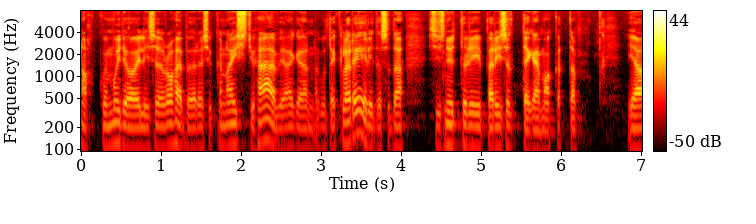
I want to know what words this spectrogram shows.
noh, kui muidu oli see rohepööre niisugune nice to have ja äge on nagu deklareerida seda, siis nüüd tuli päriselt tegema hakata. ja,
